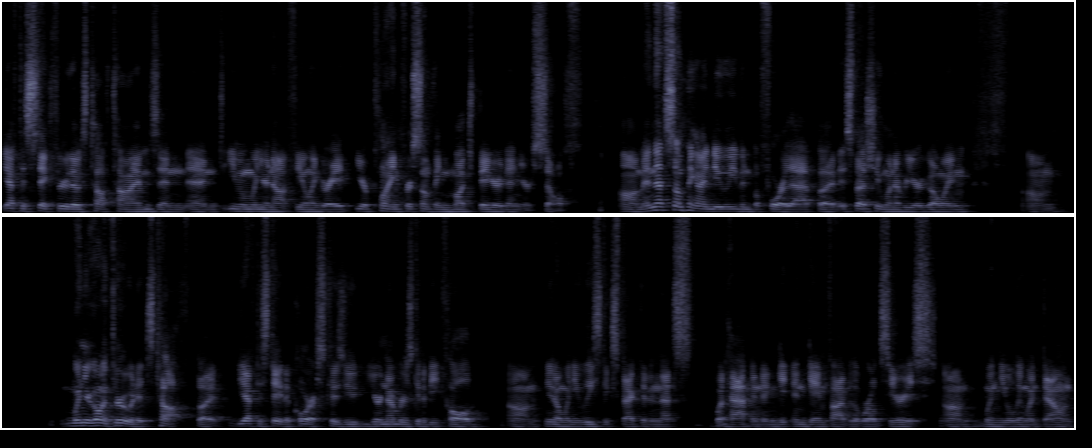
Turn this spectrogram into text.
you have to stick through those tough times, and and even when you're not feeling great, you're playing for something much bigger than yourself. Um, and that's something I knew even before that, but especially whenever you're going um, when you're going through it, it's tough, but you have to stay the course because you your number is going to be called, um, you know, when you least expect it, and that's what happened in in Game Five of the World Series um, when Yuli went down.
